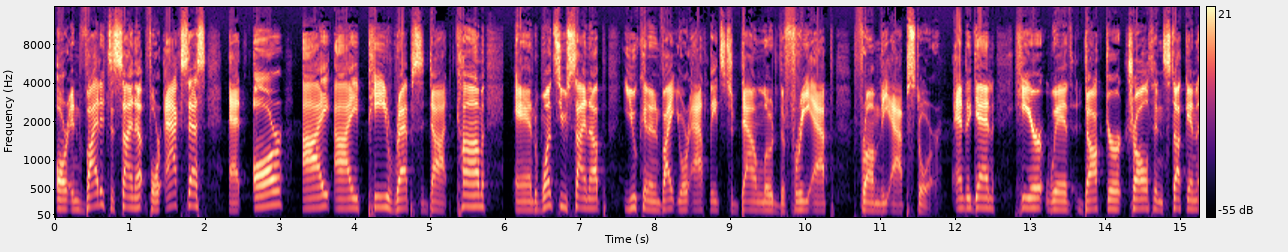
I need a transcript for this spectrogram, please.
are invited to sign up for access at RIIPreps.com. And once you sign up, you can invite your athletes to download the free app from the App Store. And again, here with Dr. Charlton Stucken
